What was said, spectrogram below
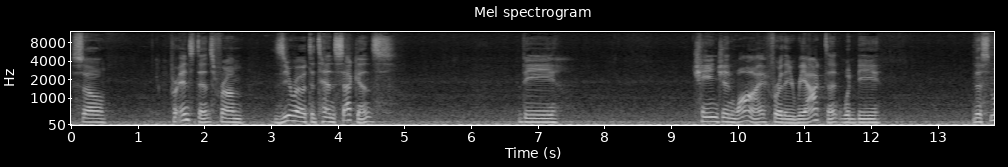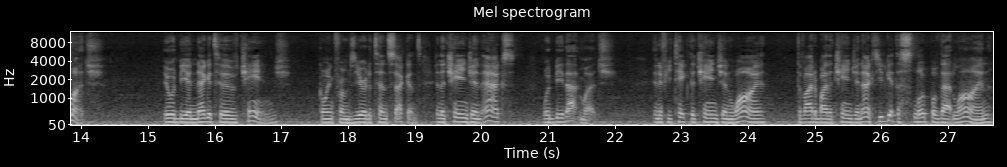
So, for instance, from 0 to 10 seconds, the change in y for the reactant would be this much. It would be a negative change going from 0 to 10 seconds. And the change in x would be that much. And if you take the change in y divided by the change in x, you'd get the slope of that line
